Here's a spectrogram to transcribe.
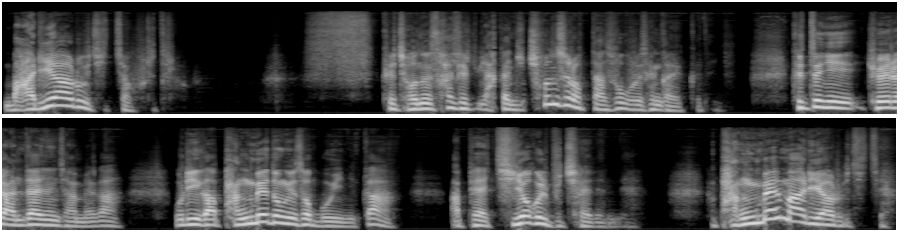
마리아로 짓자고 그러더라고요. 그 저는 사실 약간 촌스럽다 속으로 생각했거든요. 그랬더니 교회를 안 다니는 자매가 우리가 방배동에서 모이니까 앞에 지역을 붙여야 된대. 방배 마리아로 진짜.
